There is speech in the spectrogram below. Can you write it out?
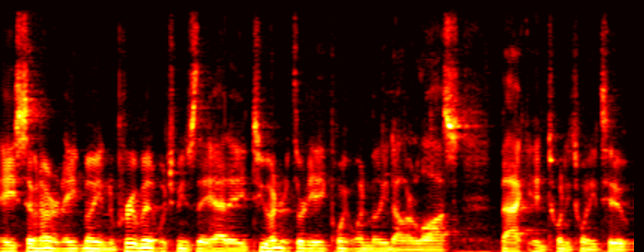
a 708 million improvement, which means they had a 238.1 million dollar loss back in 2022.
